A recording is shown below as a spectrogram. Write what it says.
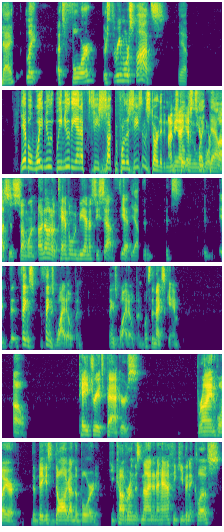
Okay. Like that's four. There's three more spots. Yeah, but we knew we knew the NFC sucked before the season started, and I mean, I guess two like more Dallas. spots is someone. Oh no, no, Tampa would be NFC South. Yeah, Yep. It's it, it, things things wide open. Things wide open. What's the next game? Oh, Patriots Packers. Brian Hoyer, the biggest dog on the board. He covering this nine and a half. He keeping it close.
